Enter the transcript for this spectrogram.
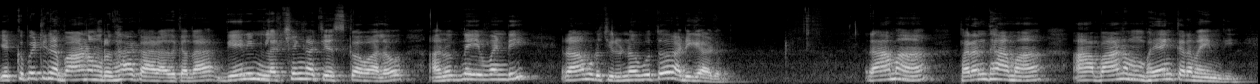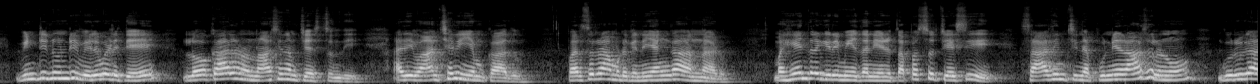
ఎక్కుపెట్టిన బాణం వృధా కారాదు కదా. దేనిని లక్ష్యంగా చేసుకోవాలో అనుజ్ఞ ఇవ్వండి. రాముడు చిరునవ్వుతో అడిగాడు. రామ పరంధామ ఆ బాణం భయంకరమైంది. వింటి నుండి వెలువడితే లోకాలను నాశనం చేస్తుంది. అది వాంఛనీయం కాదు. పరశురాముడు వినయంగా అన్నాడు. మహేంద్రగిరి మీద నేను తపస్సు చేసి సాధించిన పుణ్యరాశులను గురుగా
